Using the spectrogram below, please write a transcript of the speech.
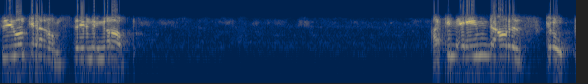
See, look at him standing up. I can aim down his scope.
